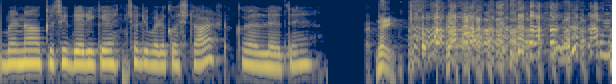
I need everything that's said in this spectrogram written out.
बिना किसी देरी के चलिए वीडियो को स्टार्ट कर लेते हैं। नहीं।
